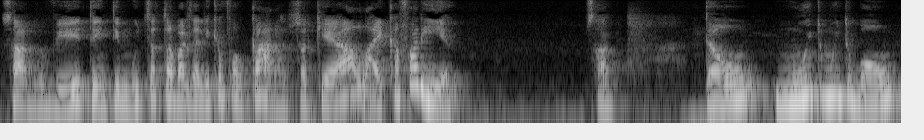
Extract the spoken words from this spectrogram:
Sabe, eu vi, tem, tem muitos trabalhos ali que eu falo, cara, isso aqui é a Laika faria. Sabe? Então, muito, muito bom.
